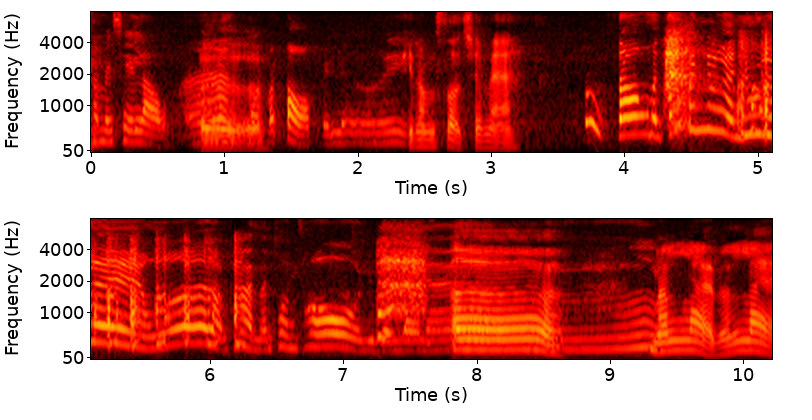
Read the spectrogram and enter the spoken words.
ถ้าไม่ใช่เราอ่าเออ เราก็ตอบไปเลยพี่น้ำสดใช่ไหมถูกต้องมันต้องเป็นอย่างนั้นอยู่แล้วว่าหลักฐานมันทนโทษอยู่บนใบหน้าเออมนั่นแหละนั่นแหละ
